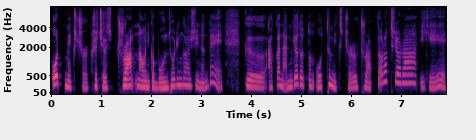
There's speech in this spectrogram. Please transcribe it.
oat mixture. 그렇죠. drop 나오니까 뭔 소린가 할 수 있는데 그 아까 남겨뒀던 oat mixture를 drop 떨어뜨려라. 이게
